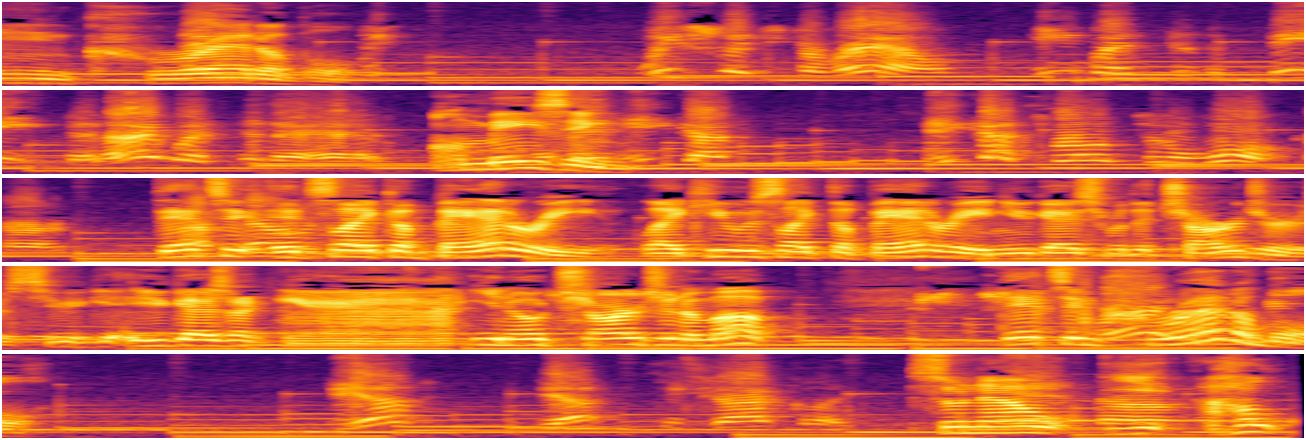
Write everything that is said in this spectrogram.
incredible. We, we switched around. he went to the feet, and I went to the head. Amazing. And he got he got thrown to the wall, Kurt. That's telling it's like a battery. Like he was like the battery, and you guys were the chargers. You, you guys are, like, "Yeah," you know, charging him up. That's incredible. Yeah, yeah, exactly. So now, And, uh, you, how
